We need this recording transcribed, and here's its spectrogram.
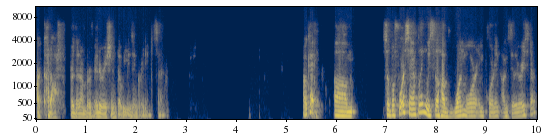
our cutoff for the number of iterations that we use in gradient descent. Okay, um, so before sampling, we still have one more important auxiliary step,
